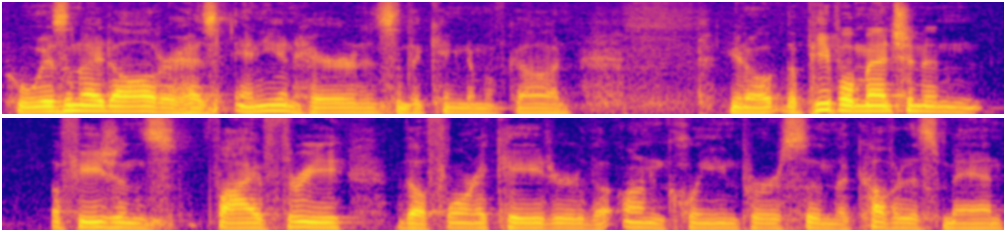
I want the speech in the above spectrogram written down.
who is an idolater has any inheritance in the kingdom of God. You know, the people mentioned in Ephesians 5 3, the fornicator, the unclean person, the covetous man,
